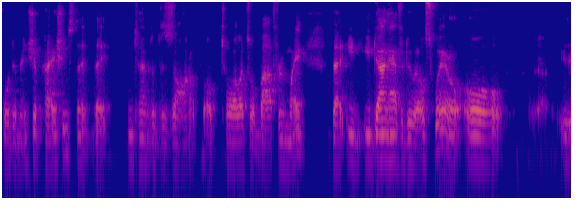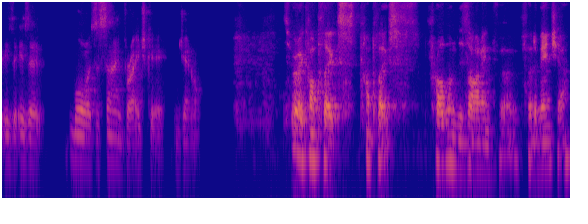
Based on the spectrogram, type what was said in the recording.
for dementia patients that, that in terms of design of, of toilets or bathroom wear that you, you don't have to do elsewhere, or, or is, is it more or less the same for aged care in general? It's a very complex complex problem designing for, for dementia.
